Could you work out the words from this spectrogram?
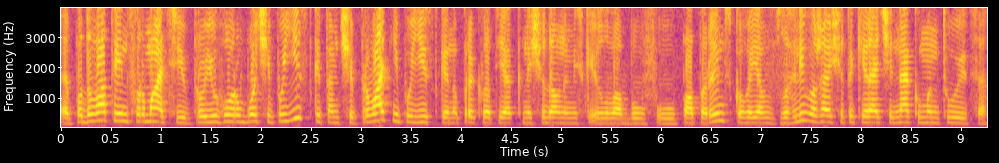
е, подавати інформацію про його робочі поїздки там чи приватні поїздки, наприклад, як нещодавно міський голова був у Папи Римського, я взагалі вважаю, що такі речі не коментуються,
